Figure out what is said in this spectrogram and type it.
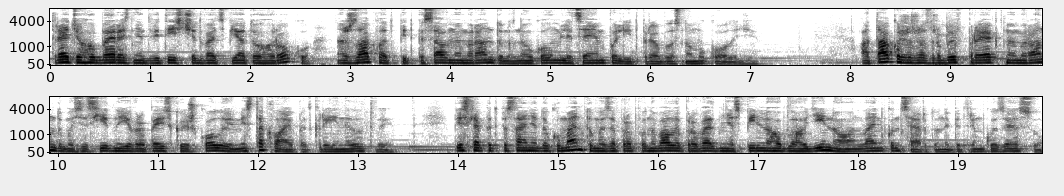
«3 березня 2025 року наш заклад підписав меморандум з науковим ліцеєм Політ при обласному коледжі. А також розробив проєкт меморандуму зі східноєвропейською школою міста Клайпед країни Литви. Після підписання документу ми запропонували проведення спільного благодійного онлайн-концерту на підтримку ЗСУ.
